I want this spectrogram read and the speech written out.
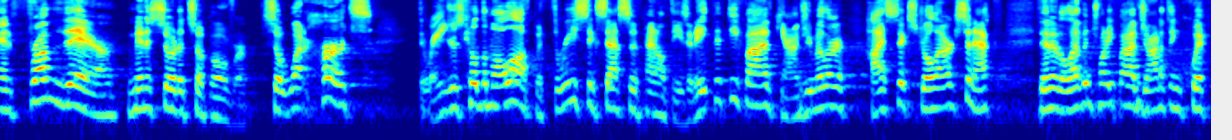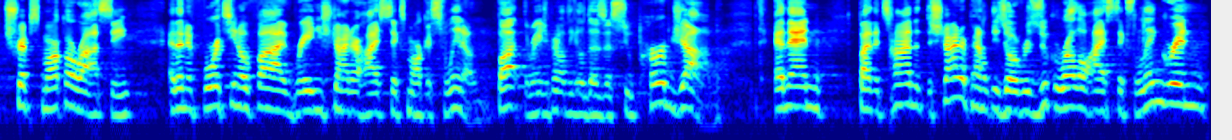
And from there, Minnesota took over. So what hurts, The Rangers killed them all off, but three successive penalties. At 8.55, K'Andre Miller, high sticks, Joel Eriksson Ek. Then at 11.25, Jonathan Quick trips Marco Rossi. And then at 14.05, Braden Schneider, high sticks, Marcus Foligno. But the Ranger penalty kill does a superb job. And then by the time that the Schneider penalty's over, Zuccarello, high sticks, Lindgren,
